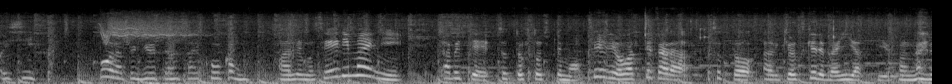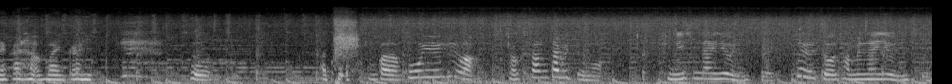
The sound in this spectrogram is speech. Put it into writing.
美味しい。コーラと牛タン最高かも。あでも生理前に食べてちょっと太っても生理終わってからちょっとあれ気をつければいいやっていう考えだから毎回。そう。あだからこういう日はたくさん食べても気にしないようにしてるストレスをためないようにしてる。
